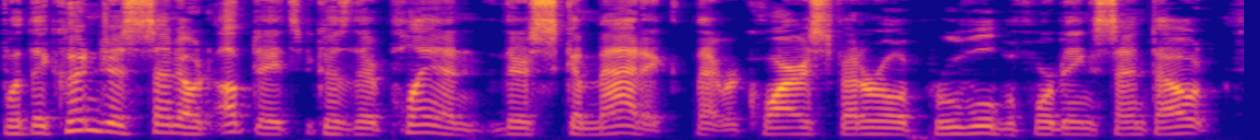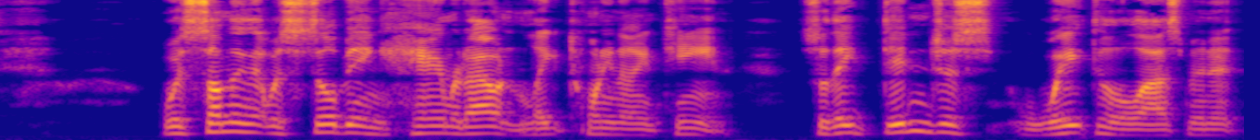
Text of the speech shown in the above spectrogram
But they couldn't just send out updates because their plan, their schematic that requires federal approval before being sent out, was something that was still being hammered out in late 2019. So they didn't just wait till the last minute,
